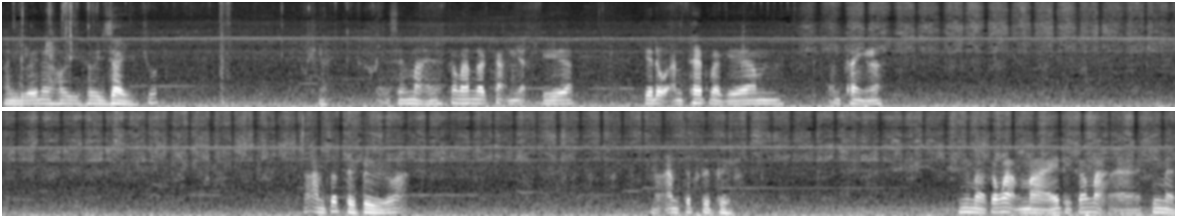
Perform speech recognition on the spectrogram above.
hàng lưới nó hơi hơi dày một chút này. sẽ mài các bạn đã cảm nhận cái cái độ ăn thép và cái um, ăn thành nữa nó ăn rất từ từ các bạn. Nó ăn rất từ từ. Nhưng mà các bạn mài thì các bạn à, khi mà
